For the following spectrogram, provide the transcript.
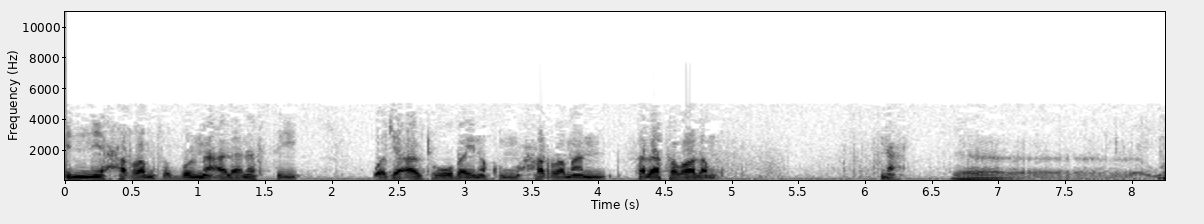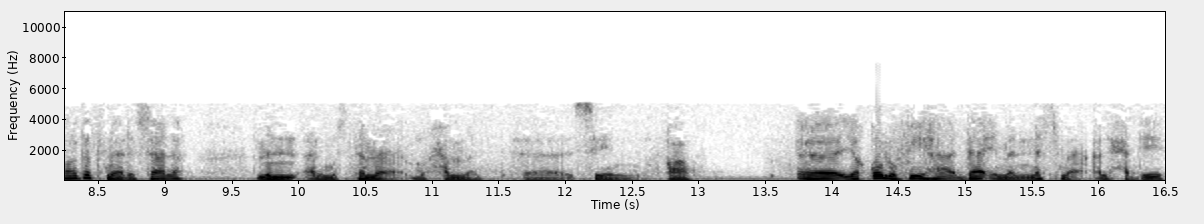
إني حرمت الظلم على نفسي وجعلته بينكم محرما فلا تظالموا. نعم. آه، وردتنا رسالة من المستمع محمد آه، سين قاف آه، يقول فيها دائما نسمع الحديث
